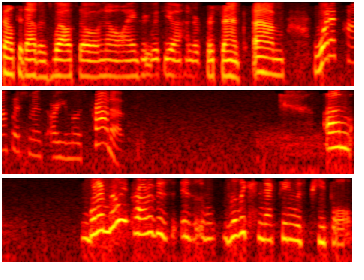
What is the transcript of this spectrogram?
felt it out as well. So no, I agree with you a 100%. Um, what accomplishments are you most proud of? Um, what I'm really proud of is is really connecting with people.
